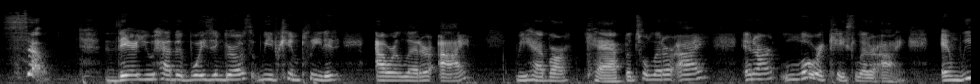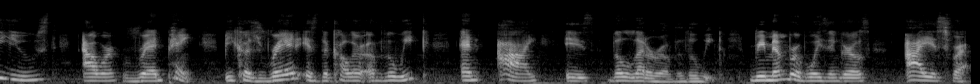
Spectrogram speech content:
So, there you have it, boys and girls. We've completed our letter I. We have our capital letter I and our lowercase letter I. And we used our red paint because red is the color of the week and I is the letter of the week. Remember, boys and girls, I is for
